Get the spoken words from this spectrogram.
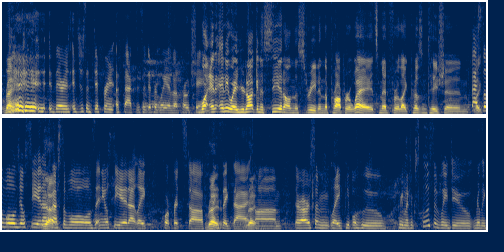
Right. There's it's just a different effect. It's a different way of approaching. Well, and anyway, you're not going to see it on the street in the proper way. It's meant for like presentation. like- festivals, you'll see it at Yeah. festivals, and you'll see it at like corporate stuff, Right, things like that. right. Um, there are some like people who pretty much exclusively do really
